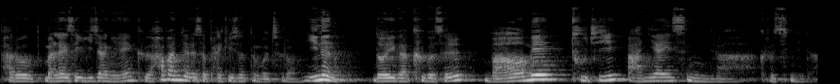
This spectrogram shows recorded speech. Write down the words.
바로 말라기서 2장의 그 하반절에서 밝히셨던 것처럼 이는 너희가 그것을 마음에 두지 아니하였음이니라 그렇습니다.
